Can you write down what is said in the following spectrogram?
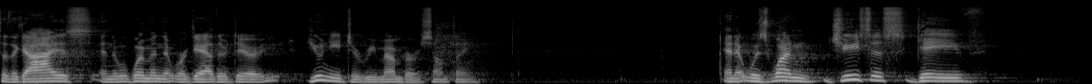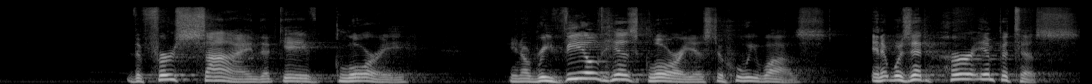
to the guys and the women that were gathered there, you need to remember something. And it was when Jesus gave the first sign that gave glory, you know, revealed his glory as to who he was. And it was at her impetus.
